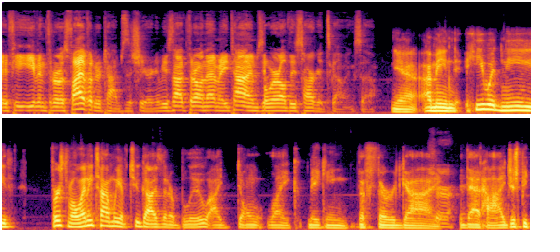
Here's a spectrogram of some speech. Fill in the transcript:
if he even throws 500 times this year. And if he's not throwing that many times, where are all these targets going? So, Yeah, I mean, he would need. First of all, anytime we have two guys that are blue, I don't like making the third guy Sure. that high, just be,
